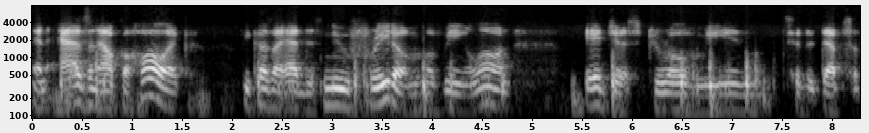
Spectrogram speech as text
and as an alcoholic, because I had this new freedom of being alone, it just drove me into the depths of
